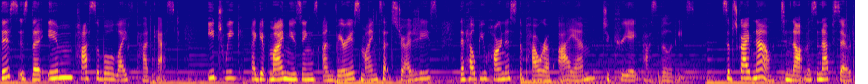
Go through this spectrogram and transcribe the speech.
This is the Impossible Life Podcast. Each week, I give my musings on various mindset strategies that help you harness the power of I am to create possibilities. Subscribe now to not miss an episode.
